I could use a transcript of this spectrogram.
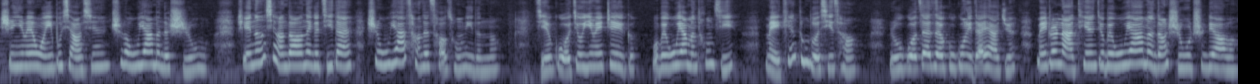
是因为我一不小心吃了乌鸦们的食物。谁能想到那个鸡蛋是乌鸦藏在草丛里的呢？结果就因为这个，我被乌鸦们通缉，每天东躲西藏。如果再在故宫里待下去，没准哪天就被乌鸦们当食物吃掉了。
